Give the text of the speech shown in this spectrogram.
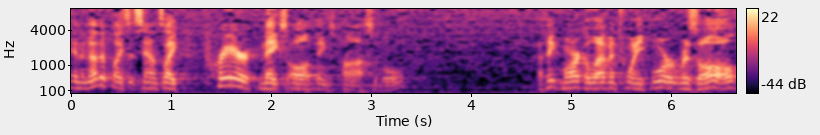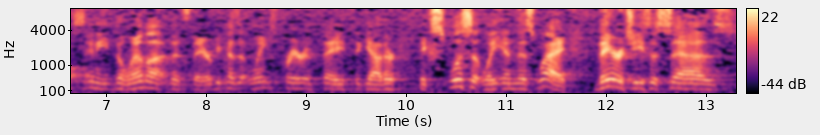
In another place, it sounds like prayer makes all things possible. I think Mark 11:24 resolves any dilemma that's there because it links prayer and faith together explicitly in this way. There Jesus says,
